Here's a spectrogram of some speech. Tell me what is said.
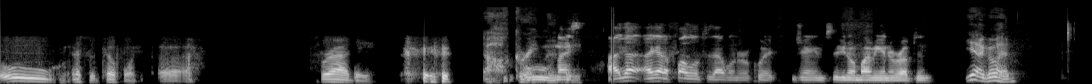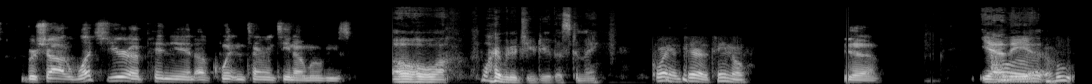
ooh, that's a tough one. Uh, Friday. oh, great, ooh, nice. I got I got to follow up to that one real quick, James. If you don't mind me interrupting. Yeah, go ahead. Breshad, what's your opinion of Quentin Tarantino movies? Oh, why would you do this to me? Quentin Tarantino. yeah. Yeah, oh, the uh, who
